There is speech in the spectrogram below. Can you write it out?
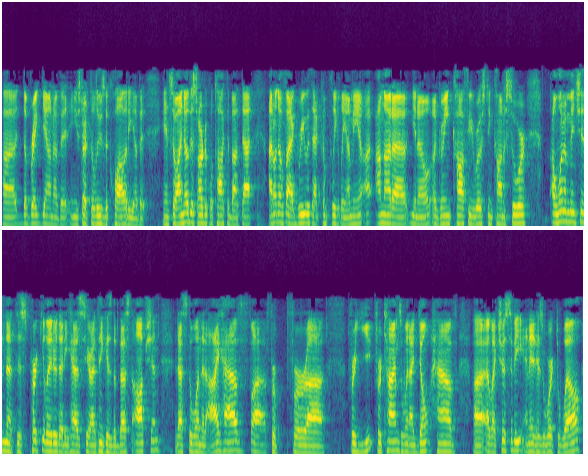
uh, the breakdown of it and you start to lose the quality of it. And so I know this article talked about that. I don't know if I agree with that completely. I mean I, I'm not a you know a green coffee roasting connoisseur, I want to mention that this percolator that he has here, I think, is the best option. That's the one that I have uh, for for uh, for for times when I don't have uh, electricity, and it has worked well.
